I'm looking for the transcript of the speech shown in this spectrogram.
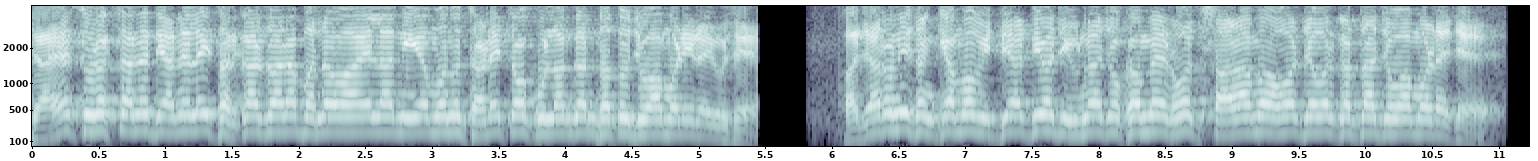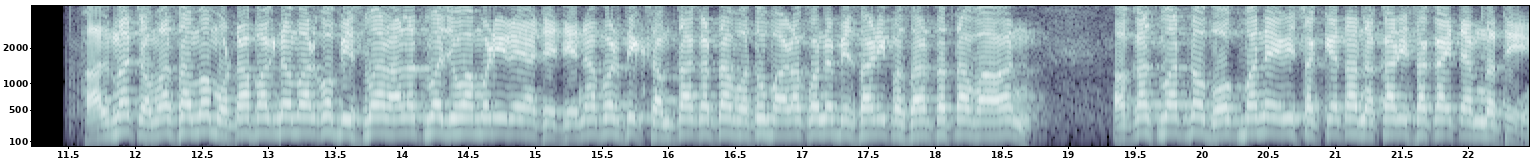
જાહેર સુરક્ષાને ધ્યાને લઈ સરકાર દ્વારા બનાવાયેલા નિયમોનું છડેચોક ઉલ્લંઘન થતું જોવા મળી રહ્યું છે. હજારોની સંખ્યામાં વિદ્યાર્થીઓ જીવના જોખમે રોજ શાળામાં અવરજવર કરતા જોવા મળે છે. હાલમાં ચોમાસામાં મોટાભાગના માર્ગો બિસ્માર હાલતમાં જોવા મળી રહ્યા છે, જેના પરથી ક્ષમતા કરતાં વધુ બાળકોને બેસાડી પસાર થતા વાહન અકસ્માતનો ભોગ બને એવી શક્યતા નકારી શકાય તેમ નથી.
